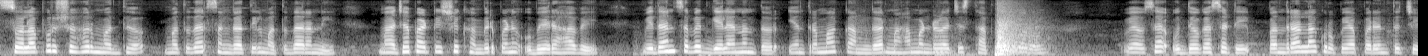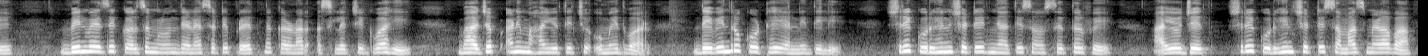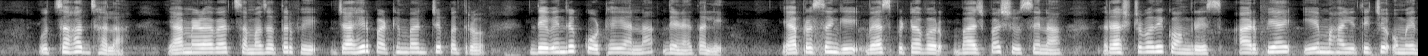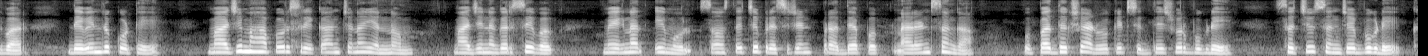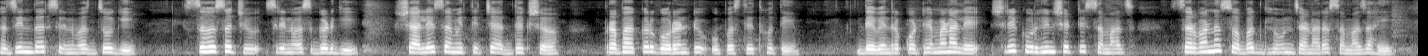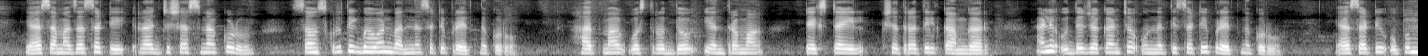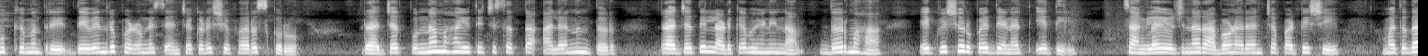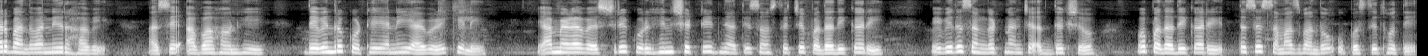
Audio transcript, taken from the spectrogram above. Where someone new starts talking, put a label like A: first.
A: सोलापूर शहर मध्य मतदारसंघातील मतदारांनी माझ्या पाठीशी खंबीरपणे उभे राहावे विधानसभेत गेल्यानंतर यंत्रमाग कामगार महामंडळाची स्थापना करून व्यवसाय उद्योगासाठी पंधरा लाख रुपयापर्यंतचे बिनव्याजी कर्ज मिळवून देण्यासाठी प्रयत्न करणार असल्याची ग्वाही भाजप आणि महायुतीचे उमेदवार देवेंद्र कोठे यांनी दिली. श्री कुरहीन शेट्टी ज्ञाती संस्थेतर्फे आयोजित श्री कुरहीन शेट्टी समाज मेळावा उत्साहात झाला. या मेळाव्यात समाजातर्फे जाहीर पाठिंबांचे पत्र देवेंद्र कोठे यांना देण्यात आले. या प्रसंगी व्यासपीठावर Bhajpa Shivsena Rashtrawadi Congress R P I ये महायुतीचे उमेदवार देवेंद्र कोठे माजी महापौर श्रीकांचना यन्नम माजी नगरसेवक मेघनाथ एमोल संस्थेचे प्रेसिडेंट प्राध्यापक नारायण संगा उपाध्यक्ष ॲडव्होकेट सिद्धेश्वर बुगडे सचिव संजय बुगडे खजिनदार श्रीनिवास जोगी सहसचिव श्रीनिवास गडगी शालेय समितीचे अध्यक्ष प्रभाकर गोरंटी उपस्थित होते. देवेंद्र कोठे म्हणाले श्री कुर्हीन शेट्टी समाज सर्वांना सोबत घेऊन जाणारा समाज आहे. या समाजासाठी राज्य शासनाकडून सांस्कृतिक भवन बांधण्यासाठी प्रयत्न करू. हातमाग वस्त्रोद्योग यंत्रमाग टेक्स्टाईल क्षेत्रातील कामगार आणि उद्योजकांच्या उन्नतीसाठी प्रयत्न करू. यासाठी उपमुख्यमंत्री देवेंद्र फडणवीस यांच्याकडे शिफारस करू. राज्यात पुन्हा महायुतीची सत्ता आल्यानंतर राज्यातील लाडक्या बहिणींना दरमहा एकवीसशे रुपये देण्यात येतील. चांगल्या योजना राबवणाऱ्यांच्या पाठीशी मतदार बांधवांनी राहावे असे आवाहनही देवेंद्र कोठे यांनी यावेळी केले. या मेळाव्यात श्री कुरहीन शेट्टी ज्ञाती संस्थेचे पदाधिकारी विविध संघटनांचे अध्यक्ष व पदाधिकारी तसेच समाजबांधव उपस्थित होते.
